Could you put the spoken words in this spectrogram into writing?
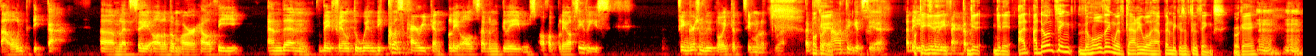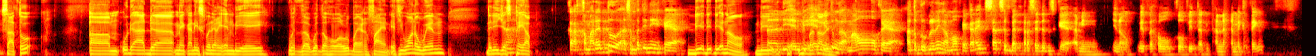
tahun ketika um, let's say all of them are healthy and then they fail to win because Kyrie can play all seven games of a playoff series fingers will be pointed sih menurut gue. Tapi for Okay. now I think it's yeah ada Oke injury gini, factor. gini, gini. I, I don't think the whole thing with Kyrie will happen because of two things, oke? Mhm, mhm. Satu, um, udah ada mekanisme dari NBA with the with the whole lu bayar fine. If you wanna win, then you just pay up. Ke- kemarin tuh sempet ini kayak Di di di annul, di eh, di NBA. NBA tuh nggak mau kayak atau Brooklyn nggak mau kayak karena it sets a bad precedence kayak I mean you know with the whole COVID and pandemic thing.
